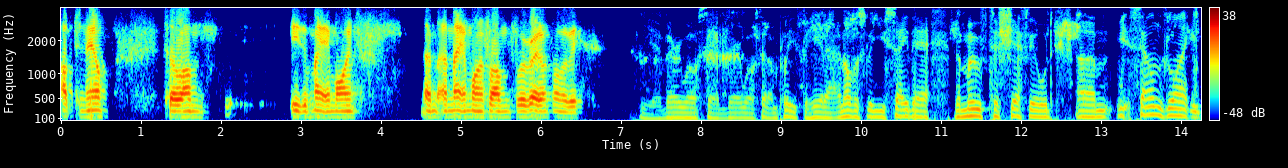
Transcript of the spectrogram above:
up to now. So um, he's a mate of mine, a, a mate of mine from for a very long time. Yeah, very well said. Very well said. I'm pleased to hear that. And obviously, you say there the move to Sheffield. Um, it sounds like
